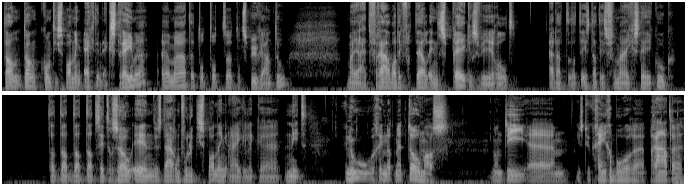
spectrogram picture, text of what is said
dan, dan komt die spanning echt in extreme eh, mate tot, tot, eh, tot spugen aan toe. Maar ja, het verhaal wat ik vertel in de sprekerswereld, ja, dat, dat, is, dat is voor mij gesneden koek. Dat, dat, dat, dat zit er zo in, dus daarom voel ik die spanning eigenlijk eh, niet. En hoe ging dat met Thomas? Want die is natuurlijk geen geboren prater.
